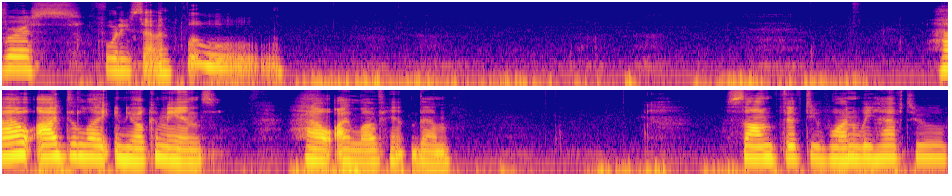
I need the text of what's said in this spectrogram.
verse 47. Ooh. How I delight in your commands, how I love him, them. Psalm 51, we have to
